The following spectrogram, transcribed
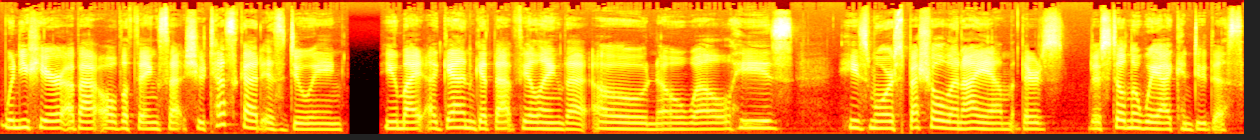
When you hear about all the things that Xiuhtezcatl is doing, you might again get that feeling that oh no, well, he's he's more special than I am. There's there's still no way I can do this.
